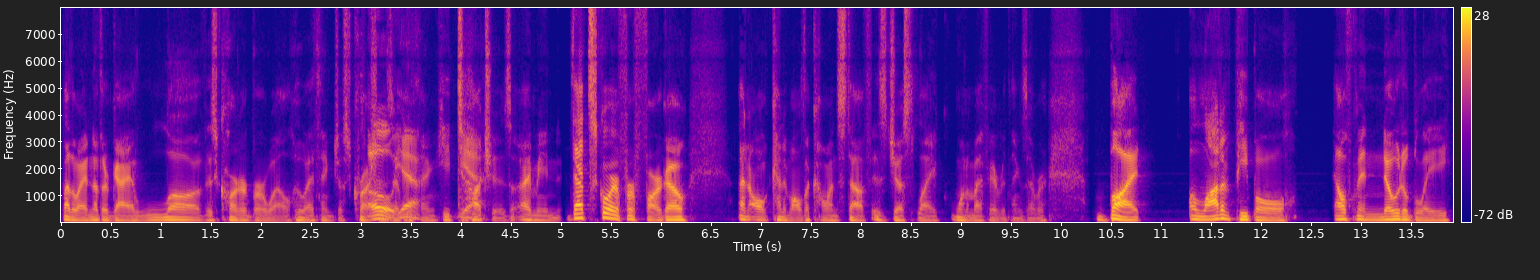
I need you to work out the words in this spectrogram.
By the way, another guy I love is Carter Burwell, who I think just crushes Oh, yeah. everything he Yeah. touches. I mean, that score for Fargo and all kind of all the Coen stuff is just like one of my favorite things ever. But a lot of people, Elfman notably,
